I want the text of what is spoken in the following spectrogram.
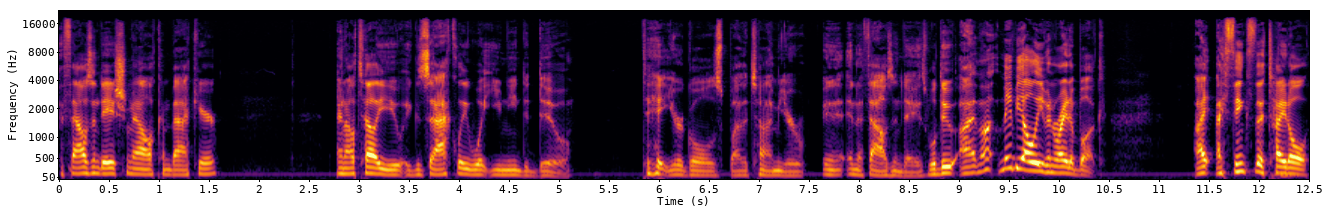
A thousand days from now, I'll come back here, and I'll tell you exactly what you need to do to hit your goals by the time you're in, in a thousand days. We'll do. I, maybe I'll even write a book. I, I think the title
